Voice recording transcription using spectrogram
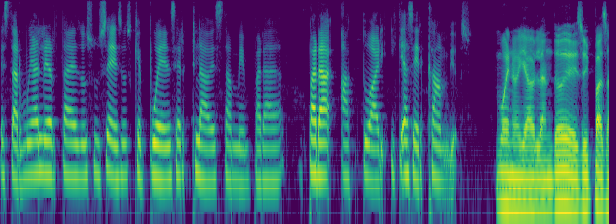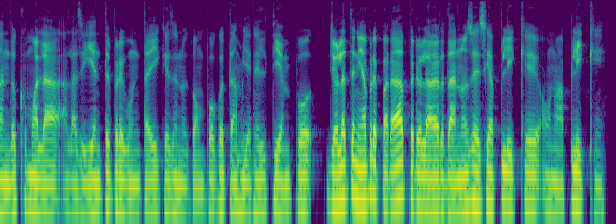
estar muy alerta de esos sucesos que pueden ser claves también para para actuar y hacer cambios bueno, y hablando de eso y pasando como a la, siguiente pregunta y que se nos va un poco también el tiempo, yo la tenía preparada, pero la verdad no sé si aplique o no aplique.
